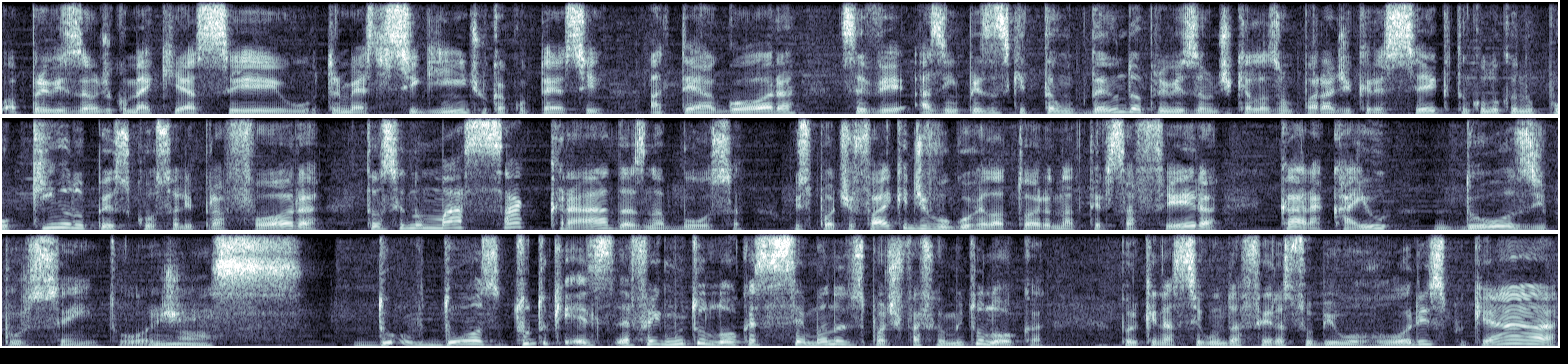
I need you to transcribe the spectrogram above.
a previsão de como é que ia ser o trimestre seguinte, o que acontece até agora. Você vê, as empresas que estão dando a previsão de que elas vão parar de crescer, que estão colocando um pouquinho do pescoço ali para fora, estão sendo massacradas na bolsa. O Spotify que divulgou o relatório na terça-feira, cara, caiu 12% hoje. Nossa. Do, 12, tudo que. Foi muito louco. Essa semana do Spotify foi muito louca. Porque na segunda-feira subiu horrores, porque ah,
